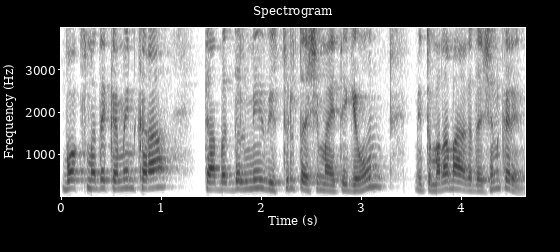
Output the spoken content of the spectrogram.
बॉक्समध्ये कमेंट करा. त्याबद्दल मी विस्तृत अशी माहिती घेऊन मी तुम्हाला मार्गदर्शन करेन.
